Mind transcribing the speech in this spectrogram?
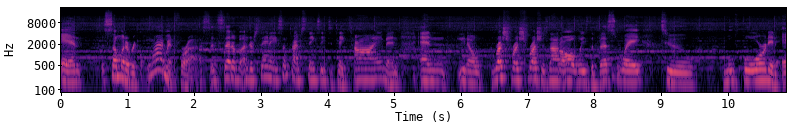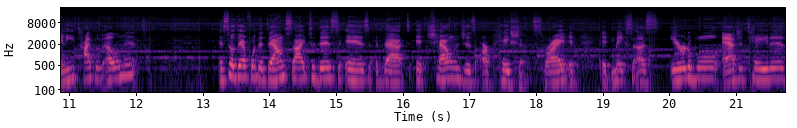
and somewhat a requirement for us instead of understanding sometimes things need to take time and and you know rush rush rush is not always the best way to move forward in any type of element and so, therefore, the downside to this is that it challenges our patience, right? It it makes us irritable, agitated,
